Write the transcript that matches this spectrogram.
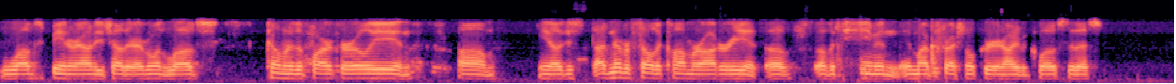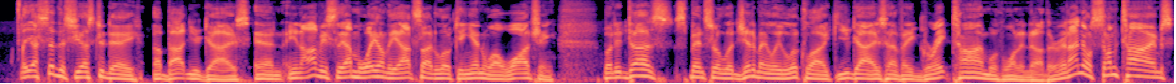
loves being around each other. Everyone loves coming to the park early, and um, you know, just I've never felt a camaraderie of of a team in, in my professional career, not even close to this. I said this yesterday about you guys, and you know, obviously, I'm way on the outside looking in while watching, but it does, Spencer, legitimately look like you guys have a great time with one another. And I know sometimes,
